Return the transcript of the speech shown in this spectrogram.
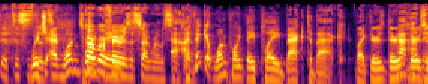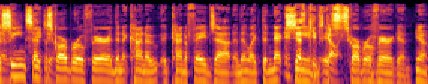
Th- This is Which the- at one point Scarborough they- Fair is a song we're listening to. I think at one point they play back to back. Like there's there, Uh-huh, there's a scene set to do. Scarborough Fair, and then it kind of it kind of fades out, and then like the next It scene it's going. Scarborough Fair again. Yeah.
